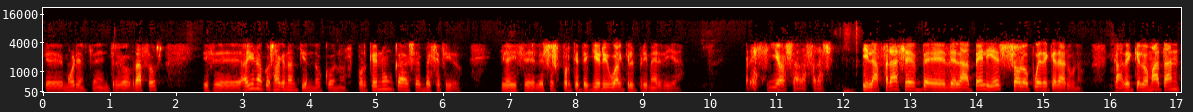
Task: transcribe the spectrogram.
que mueren entre los brazos, dice, hay una cosa que no entiendo, Connor, ¿por qué nunca has envejecido? Y le dice, eso es porque te quiero igual que el primer día. Preciosa la frase. Y la frase de la peli es, solo puede quedar uno. Cada vez que lo matan,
